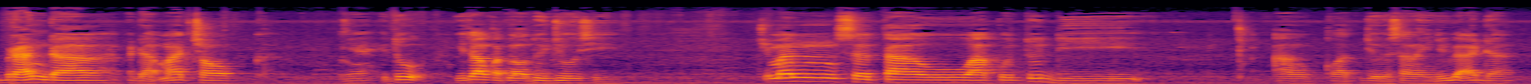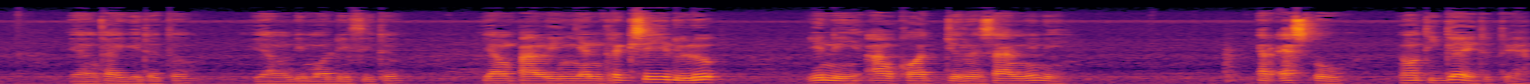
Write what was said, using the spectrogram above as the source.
berandal ada macok ya. Itu itu angkot 07 sih. Cuman setahu aku tuh di angkot jurusan lain juga ada yang kayak gitu tuh yang dimodif itu. Yang paling nyentrik sih dulu ini angkot jurusan ini. RSU 03 itu tuh ya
